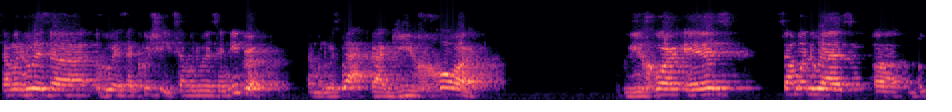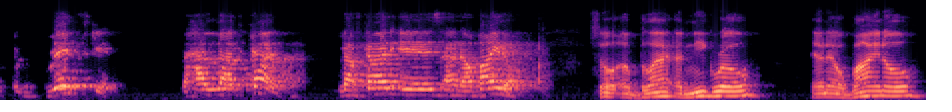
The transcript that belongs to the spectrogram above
someone who is a who is a kushi, someone who is a Negro, someone who is black. Vagichor. Gichor is someone who has uh, red skin. The halavkan. Lavkan is an albino. So a black, a Negro, an albino,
